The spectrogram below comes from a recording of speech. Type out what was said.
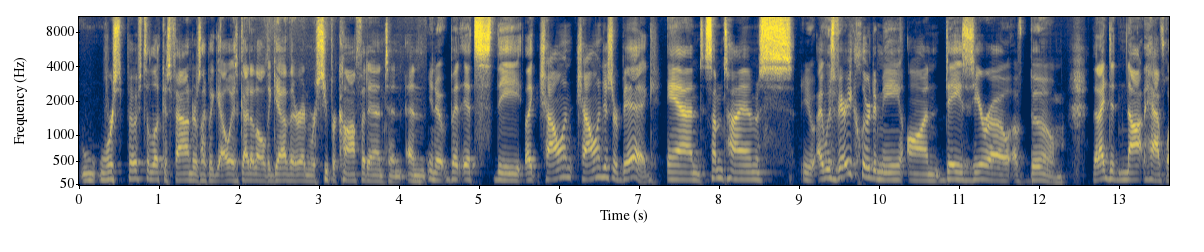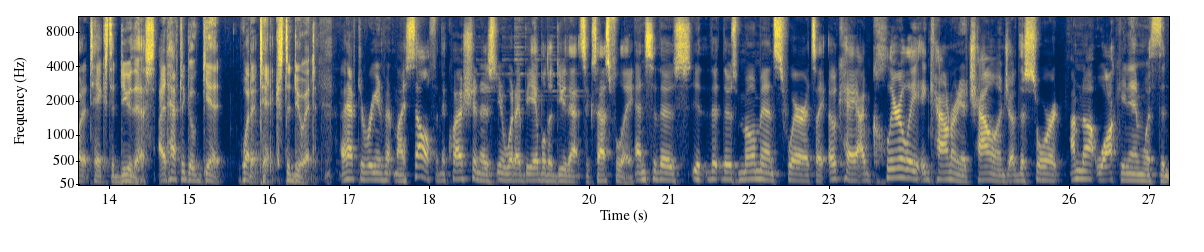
we're supposed to look as founders like we always got it all together and we're super confident and and you know but it's the like challenge challenges are big and sometimes you know it was very clear to me on day zero of boom that I did not have what it takes to do this I'd have to go get what it takes to do it. I have to reinvent myself, and the question is, you know, would I be able to do that successfully? And so those th- those moments where it's like, okay, I'm clearly encountering a challenge of the sort I'm not walking in with the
